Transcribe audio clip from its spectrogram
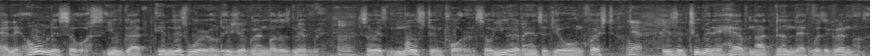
And the only source you've got in this world is your grandmother's memory. Hmm. So it's most important. So you have answered your own question. Yeah. Is that too many have not done that with a grandmother?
